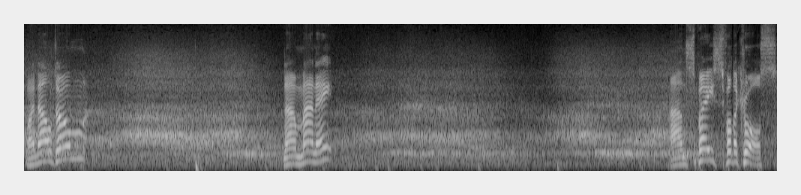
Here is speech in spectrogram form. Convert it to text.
Wijnaldum. Now Mane. And space for the cross.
